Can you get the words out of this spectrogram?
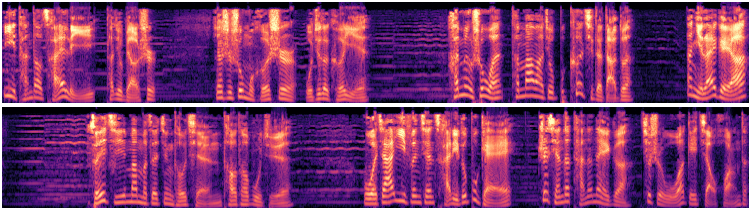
一谈到彩礼，他就表示，要是数目合适，我觉得可以。还没有说完，他妈妈就不客气的打断：“那你来给啊！”随即，妈妈在镜头前滔滔不绝：“我家一分钱彩礼都不给，之前他谈的那个就是我给搅黄的，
